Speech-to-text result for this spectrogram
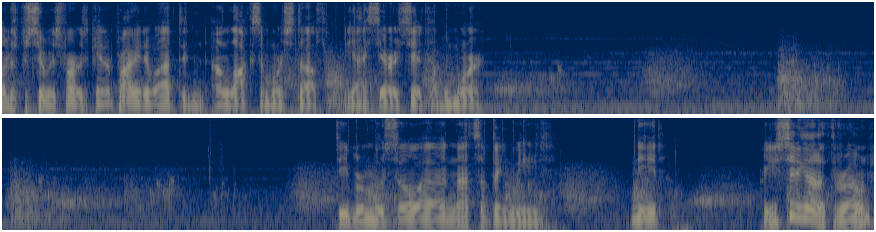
We'll just pursue him as far as we can. Probably we'll have to unlock some more stuff. Yeah, I see. I see a couple more. Zebra Mussel, uh, not something we need. Are you sitting on a throne?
